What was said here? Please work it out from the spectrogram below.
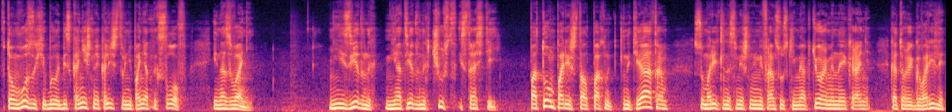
В том воздухе было бесконечное количество непонятных слов и названий, неизведанных, неотведанных чувств и страстей. Потом Париж стал пахнуть кинотеатром с уморительно смешными французскими актерами на экране, которые говорили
